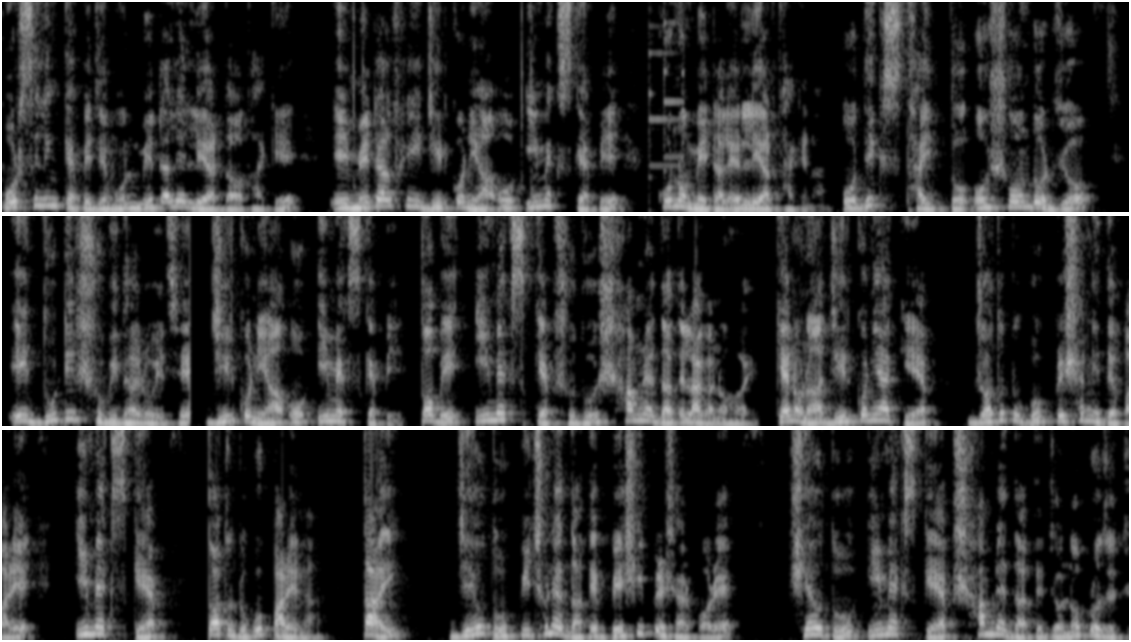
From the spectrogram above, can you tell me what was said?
পোর্সিলিং ক্যাপে যেমন মেটালের লেয়ার দেওয়া থাকে, এই মেটাল ফ্রি জিরকোনিয়া ও ইম্যাক্স ক্যাপে কোনো মেটালের লেয়ার থাকে না। অধিক স্থায়িত্ব ও সৌন্দর্য এই দুটির সুবিধা রয়েছে জিরকোনিয়া ও ইম্যাক্স ক্যাপে। তবে ইম্যাক্স ক্যাপ শুধু সামনের দাঁতে লাগানো হয়, কেননা জিরকোনিয়া ক্যাপ যতটুকু প্রেশার নিতে পারে, ইম্যাক্স ক্যাপ ততটুকু পারে না। তাই, যেহেতু পিছনের দাঁতে বেশি প্রেশার পড়ে সেহেতু ইম্যাক্স ক্যাপ সামনের দাঁতের জন্য প্রযোজ্য।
